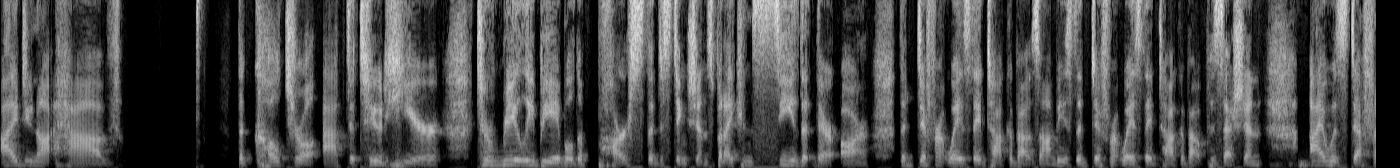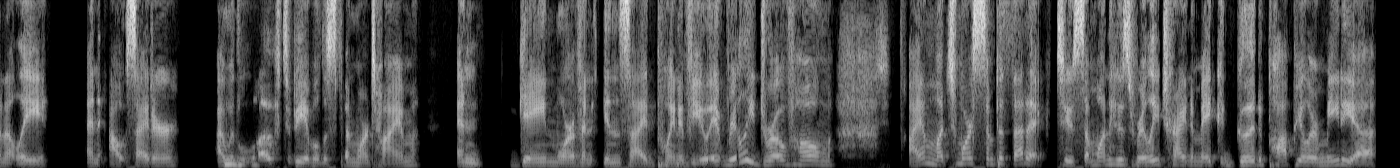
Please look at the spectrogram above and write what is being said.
i do not have the cultural aptitude here to really be able to parse the distinctions. But I can see that there are the different ways they'd talk about zombies, the different ways they'd talk about possession. I was definitely an outsider. I would mm-hmm. love to be able to spend more time and gain more of an inside point of view. It really drove home I am much more sympathetic to someone who's really trying to make good popular media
